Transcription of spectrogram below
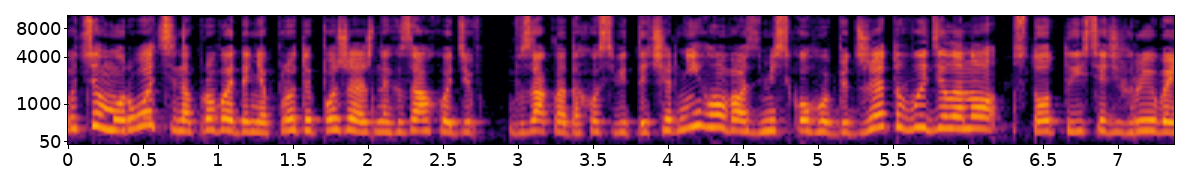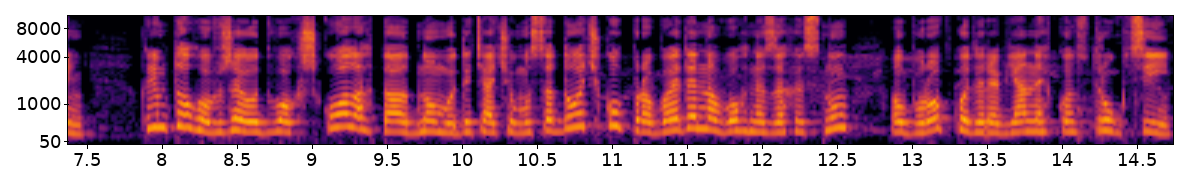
У цьому році на проведення протипожежних заходів в закладах освіти Чернігова з міського бюджету виділено 100 тисяч гривень. Крім того, вже у двох школах та одному дитячому садочку проведено вогнезахисну обробку дерев'яних конструкцій.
